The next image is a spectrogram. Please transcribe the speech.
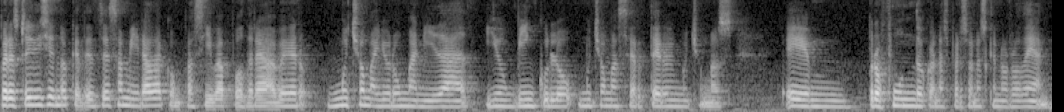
pero estoy diciendo que desde esa mirada compasiva podrá haber mucho mayor humanidad y un vínculo mucho más certero y mucho más em, profundo con las personas que nos rodean.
